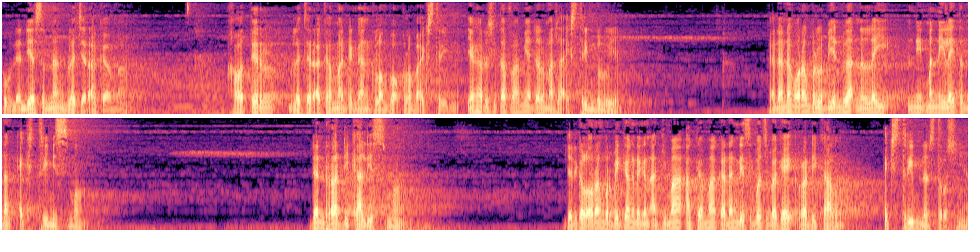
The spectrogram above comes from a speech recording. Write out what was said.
kemudian dia senang belajar agama khawatir belajar agama dengan kelompok-kelompok ekstrim. Yang harus kita pahami adalah masa ekstrim dulu ya. Kadang-kadang orang berlebihan juga menilai, menilai tentang ekstremisme dan radikalisme. Jadi kalau orang berpegang dengan agama, agama kadang disebut sebagai radikal, ekstrim dan seterusnya.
